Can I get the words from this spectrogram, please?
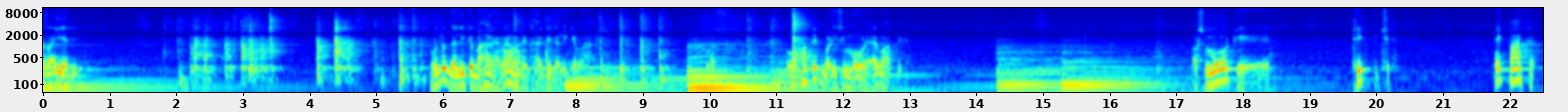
ऐसा ही है जी वो तो गली के बाहर है ना, हमारे घर के गली के बाहर। बस, वहाँ पे एक बड़ी सी मोड़ है, वहाँ पे। और उस मोड़ के ठीक पीछे एक पार्क है।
